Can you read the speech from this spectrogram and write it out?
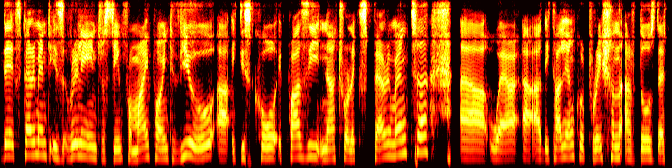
The experiment is really interesting from my point of view. Uh, it is called a quasi natural experiment uh, where uh, the Italian corporation are those that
